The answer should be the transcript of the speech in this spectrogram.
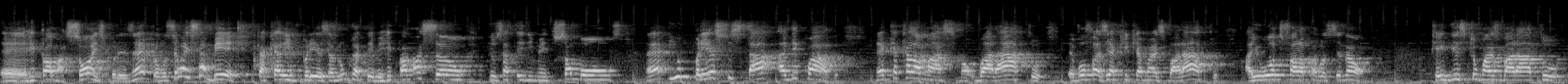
é, reclamações, por exemplo, você vai saber que aquela empresa nunca teve reclamação, que os atendimentos são bons, né? E o preço está adequado. Né? Que aquela máxima, o barato, eu vou fazer aqui que é mais barato, aí o outro fala para você, não, quem disse que o mais barato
